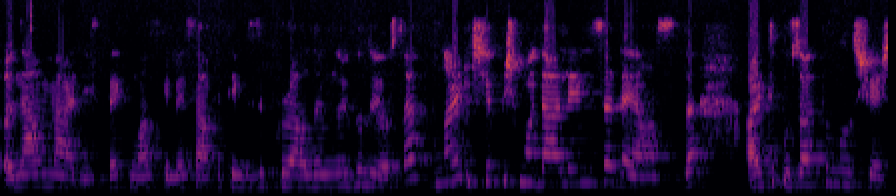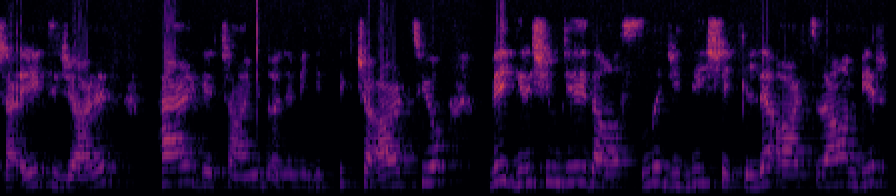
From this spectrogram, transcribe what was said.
önem verdiysek, maske, mesafe, temizlik kurallarını uyguluyorsak bunlar iş yapış modellerimize de yansıdı. Artık uzaktan alışverişler, e-ticaret her geçen gün önemi gittikçe artıyor ve girişimciliği de aslında ciddi şekilde artıran bir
